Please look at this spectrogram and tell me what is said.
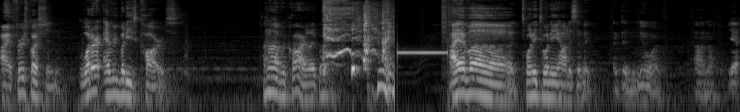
All right, first question. What are everybody's cars? I don't have a car. Like what? I have a 2020 Honda Civic, like the new one. I don't know. Yeah.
